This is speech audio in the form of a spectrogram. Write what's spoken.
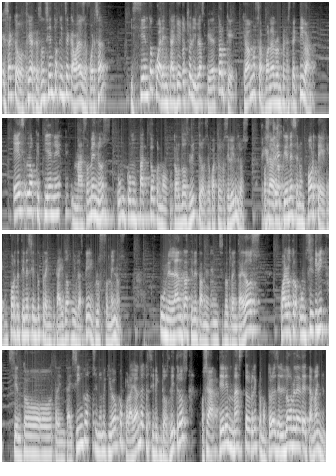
Exacto, fíjate, son 115 caballos de fuerza y 148 libras-pie de torque, que vamos a ponerlo en perspectiva. Es lo que tiene más o menos un compacto con motor 2 litros de 4 cilindros. O sea, lo tienes en un porte. Un porte tiene 132 libras-pie, incluso menos. Un Elantra tiene también 132. ¿Cuál otro? Un Civic 135, si no me equivoco. Por allá anda el Civic 2 litros. O sea, tiene más torque que motores del doble de tamaño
